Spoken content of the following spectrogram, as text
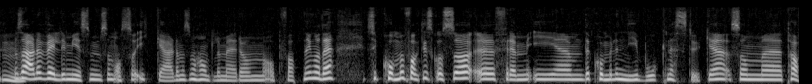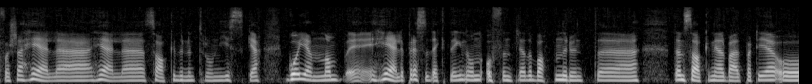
Men så er det veldig mye som, som også ikke er det, men som handler mer om oppfatning. Og det så kommer faktisk også uh, frem i um, Det kommer en ny bok neste uke som uh, tar for seg hele, hele saken rundt Trond Giske. Går gjennom hele pressedekningen og den offentlige debatten rundt den saken i Arbeiderpartiet og,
